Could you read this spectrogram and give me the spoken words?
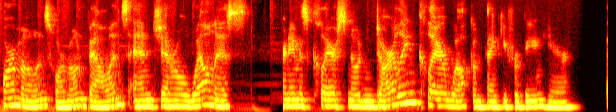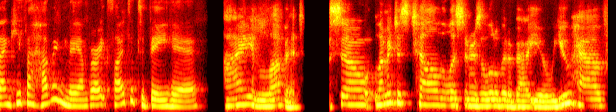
hormones, hormone balance, and general wellness. Her name is Claire Snowdon Darling. Claire, welcome. Thank you for being here. Thank you for having me. I'm very excited to be here. I love it. So, let me just tell the listeners a little bit about you. You have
